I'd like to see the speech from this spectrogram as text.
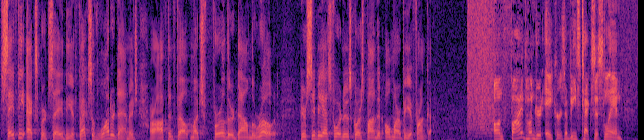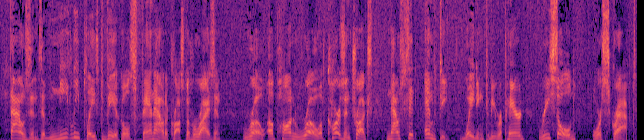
safety experts say the effects of water damage are often felt much further down the road. Here's CBS 4 News correspondent Omar Villafranca. On 500 acres of East Texas land, thousands of neatly placed vehicles fan out across the horizon. Row upon row of cars and trucks now sit empty, waiting to be repaired, resold, or scrapped.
